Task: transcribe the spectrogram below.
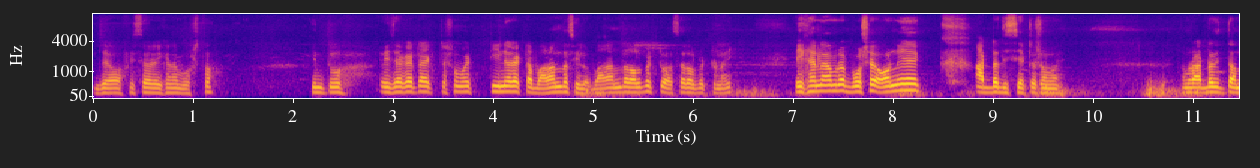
যে অফিসার এখানে বসতো। কিন্তু এই জায়গাটা একটা সময় টিনের একটা বারান্দা ছিল। বারান্দার অল্প একটু আছে, আর অল্প একটু নাই। এখানে আমরা বসে অনেক আড্ডা দিছি একটা সময়। আমরা আড্ডা দিতাম,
